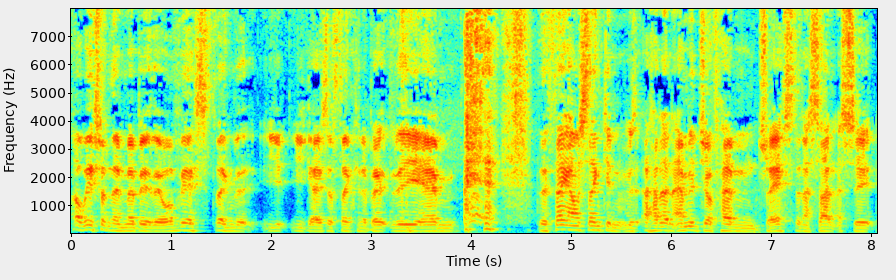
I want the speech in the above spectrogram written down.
away from the maybe the obvious thing that you, you guys are thinking about, the um, the thing I was thinking was I had an image of him dressed in a Santa suit,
